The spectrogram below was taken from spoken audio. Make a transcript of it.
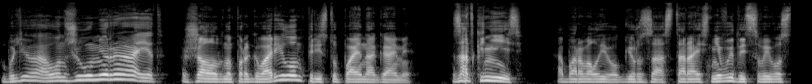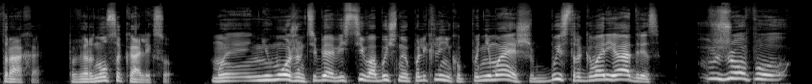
«Бля, он же умирает!» – жалобно проговорил он, переступая ногами. «Заткнись!» – оборвал его Гюрза, стараясь не выдать своего страха. Повернулся к Алексу. «Мы не можем тебя вести в обычную поликлинику, понимаешь? Быстро говори адрес!» в жопу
